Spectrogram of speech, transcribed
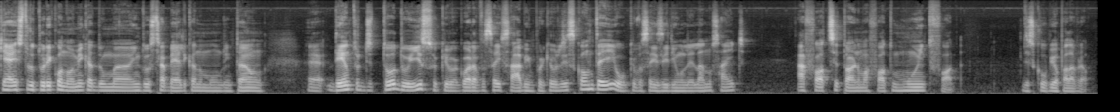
que é a estrutura econômica de uma indústria bélica no mundo. Então, é, dentro de tudo isso que agora vocês sabem porque eu lhes contei, ou que vocês iriam ler lá no site, a foto se torna uma foto muito foda. Desculpe o palavrão.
